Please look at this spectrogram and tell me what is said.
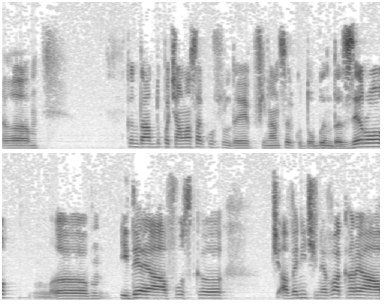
Uh, când, după ce am lansat cursul de finanțări cu dobândă zero, uh, ideea a fost că a venit cineva care a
